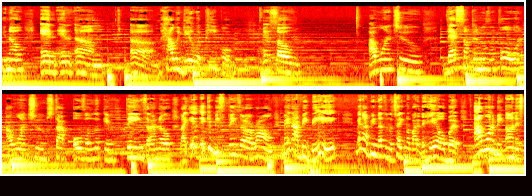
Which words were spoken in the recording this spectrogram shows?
You know, and and um, um, how we deal with people. And so, I want to that's something moving forward. I want to stop overlooking things that I know, like it, it can be things that are wrong. May not be big, may not be nothing to take nobody to hell, but I want to be honest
